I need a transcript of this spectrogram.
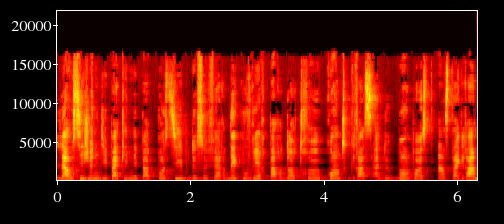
Là aussi, je ne dis pas qu'il n'est pas possible de se faire découvrir par d'autres comptes grâce à de bons posts Instagram,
